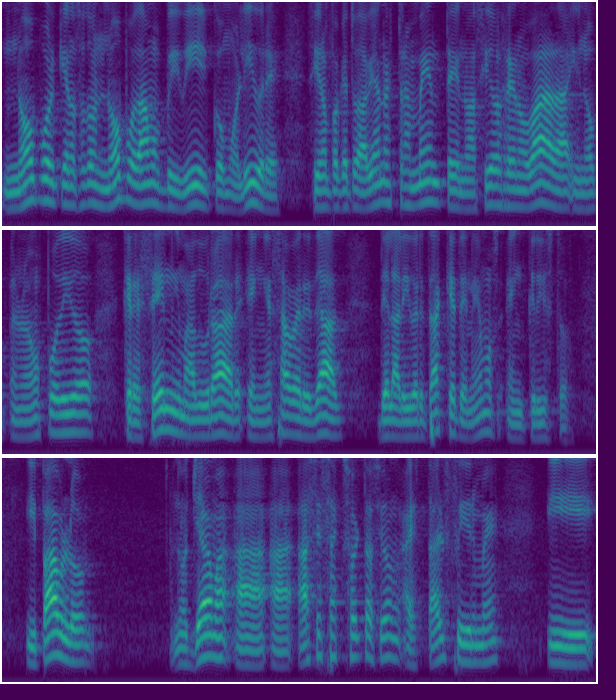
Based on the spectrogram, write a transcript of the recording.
no porque nosotros no podamos vivir como libres, sino porque todavía nuestra mente no ha sido renovada y no, no hemos podido crecer ni madurar en esa verdad de la libertad que tenemos en Cristo. Y Pablo nos llama a, hacer esa exhortación a estar firme y,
